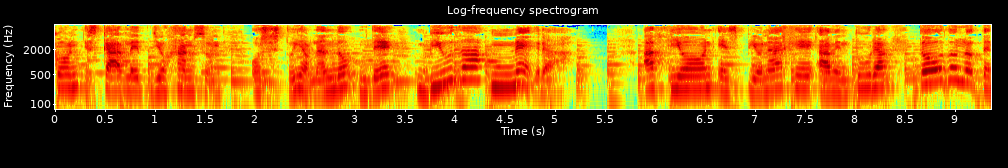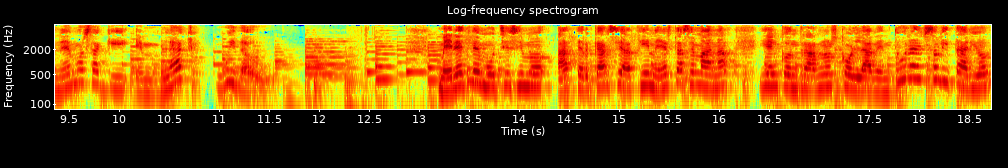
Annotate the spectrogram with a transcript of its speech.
con Scarlett Johansson. Os estoy hablando de Viuda Negra. Acción, espionaje, aventura, todo lo tenemos aquí en Black Widow. Merece muchísimo acercarse al cine esta semana y encontrarnos con la aventura en solitario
